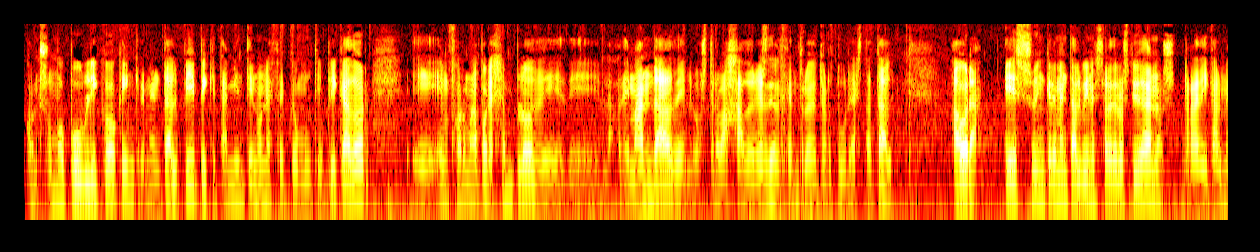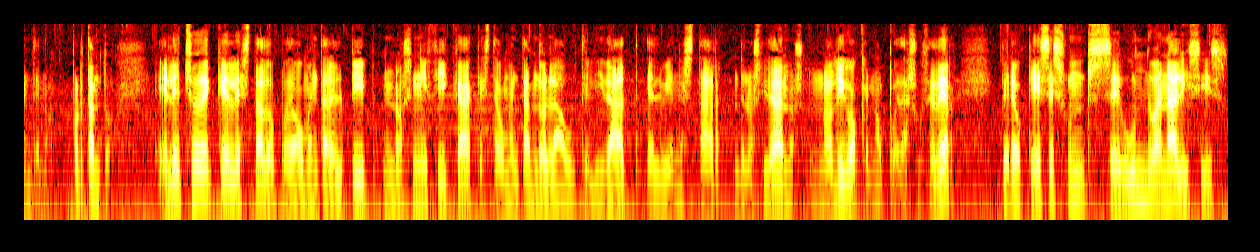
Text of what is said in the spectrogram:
consumo público que incrementa el PIB y que también tiene un efecto multiplicador eh, en forma, por ejemplo, de, de, la demanda de los trabajadores del centro de tortura estatal. Ahora, ¿eso incrementa el bienestar de los ciudadanos? Radicalmente no. Por tanto, el hecho de que el Estado pueda aumentar el PIB no significa que esté aumentando la utilidad, el bienestar de los ciudadanos. No digo que no pueda suceder, pero que ese es un segundo análisis,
